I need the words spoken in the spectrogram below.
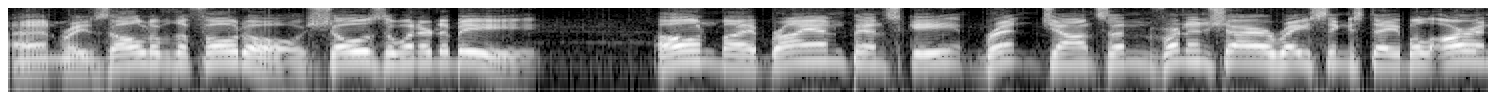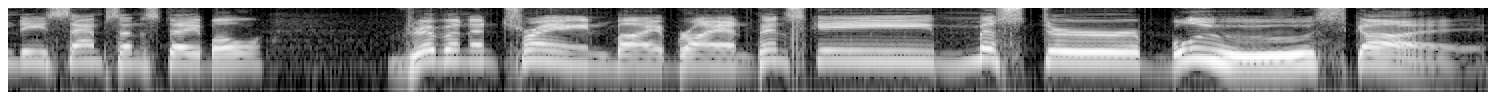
And result of the photo shows the winner to be owned by Brian Pinske, Brent Johnson, Vernonshire Racing Stable, R&D Sampson Stable, driven and trained by Brian Pinske, Mr. Blue Sky.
